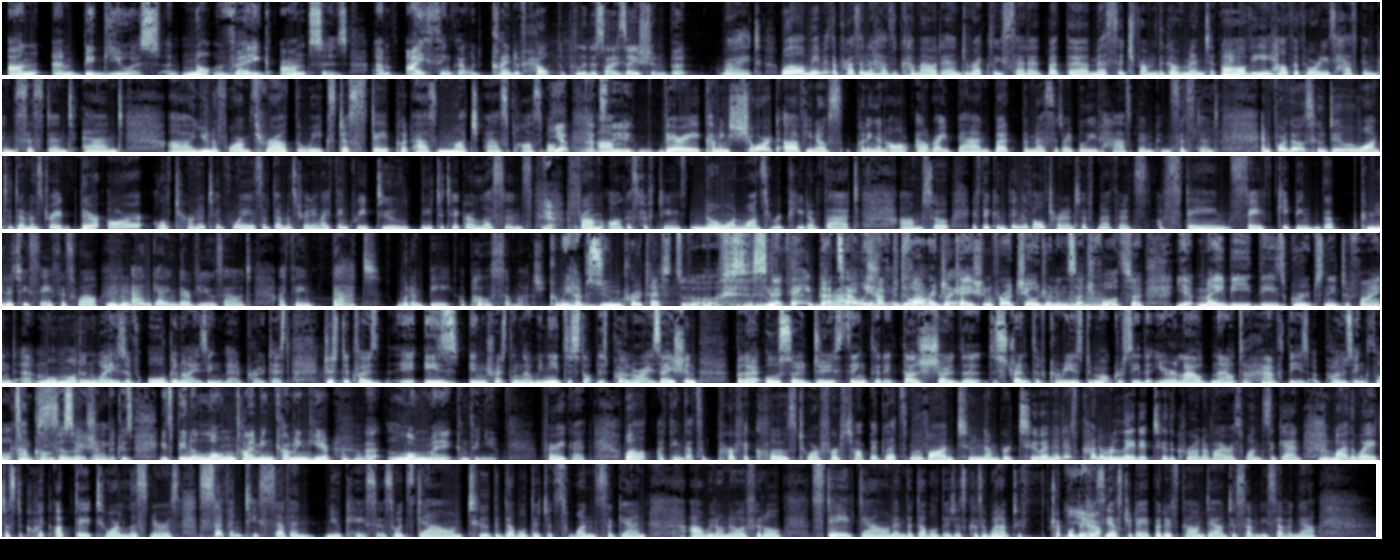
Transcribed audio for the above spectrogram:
unambiguous and not vague answers. Um, I think that would kind of help the politicization, but Right. Well, maybe the president hasn't come out and directly said it, but the message from the government and Hmm. all the health authorities has been consistent and uh, uniform throughout the weeks. Just stay put as much as possible. Um, Yep, that's the- very coming short of you know putting an all outright ban, but the message I believe has been consistent. And for those who do want to demonstrate, there are alternative ways of demonstrating. I think we do need to take our lessons Yeah. from August 15th. No one wants a repeat of that. Um, so if they can think of alternative methods of staying safe, keeping the community safe as well, Mm-hmm. and getting their views out, I think that wouldn't be opposed so much. Can we have Zoom protests? Or Skype? think, That's how we have to do our education for our children and such forth. So, yeah, maybe these groups need to find uh, more modern ways of organizing their protest. Just to close, it is interesting though. We need to stop this polarization, but I also do think that it does show the, the strength of Korea's democracy that you're allowed now to have these opposing thoughts and conversation because it's been a long time in coming here. Mm-hmm. Uh, long may it continue. Very good. Well, I think that's a perfect close to our first topic. Let's move on to number two. And it is kind of related to the coronavirus once again. By the way, just a quick update to our listeners 77 new cases. So it's down to the double digits once again. Uh, we don't know if it'll stay down in the double digits because it went up to triple digits Yep. yesterday, but it's gone down to 77 now.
